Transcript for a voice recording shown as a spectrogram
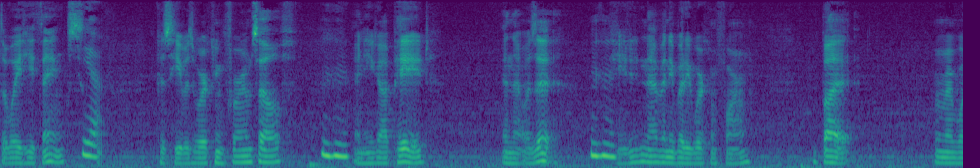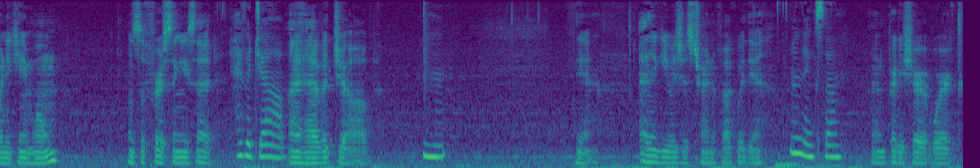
the way he thinks Yeah. because he was working for himself Mm-hmm. and he got paid and that was it Mm-hmm. he didn't have anybody working for him but remember when he came home what's the first thing you said I have a job. i have a job Mm-hmm. yeah i think he was just trying to fuck with you I think so. i'm pretty sure it worked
